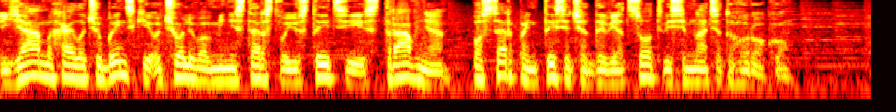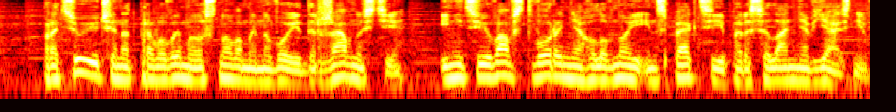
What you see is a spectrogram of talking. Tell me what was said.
Я, Михайло Чубинський, очолював Міністерство юстиції з травня по серпень 1918 року. Працюючи над правовими основами нової державності, ініціював створення головної інспекції пересилання в'язнів.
